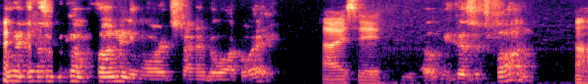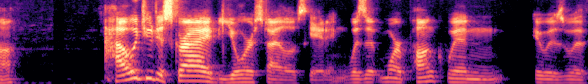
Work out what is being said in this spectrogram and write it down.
when it doesn't become fun anymore, it's time to walk away I see. you know, because it's fun. Uh huh. How would you describe your style of skating? Was it more punk when it was with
